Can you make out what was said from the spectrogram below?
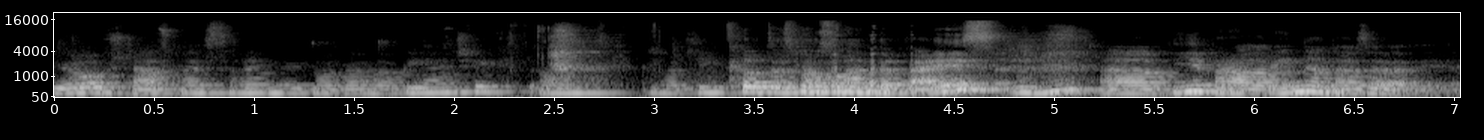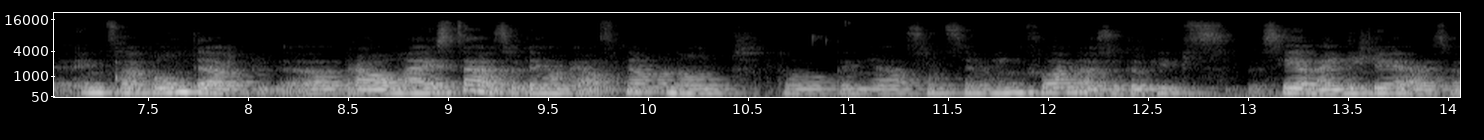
ja, Staatsmeisterin wird man, wenn man Bier einschickt und man Glück hat, dass man vorne dabei ist. Äh, Bierbrauerinnen, also im Verbund der äh, Braumeister, also die haben wir aufgenommen und da bin ich auch sonst immer hingefahren. Also da gibt es sehr wenige. Also,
